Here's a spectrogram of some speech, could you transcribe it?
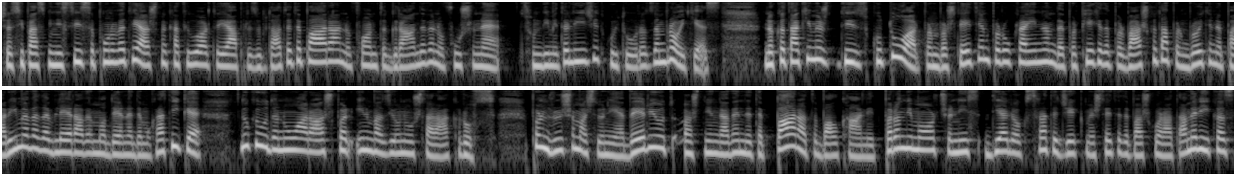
që sipas Ministrisë së Punëve të Jashtme ka filluar të japë rezultatet e para në formë të granteve në fushën e sundimit të ligjit, kulturës dhe mbrojtjes. Në këtë takim është diskutuar për mbështetjen për Ukrainën dhe përpjekjet e përbashkëta për mbrojtjen e parimeve dhe vlerave moderne demokratike, duke u dënuar ashpër invazioni ushtarak rus. Përndryshe, Maqedonia e Veriut është një nga vendet e para të Ballkanit Perëndimor që nis dialog strategjik me Shtetet e Bashkuara të Amerikës,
